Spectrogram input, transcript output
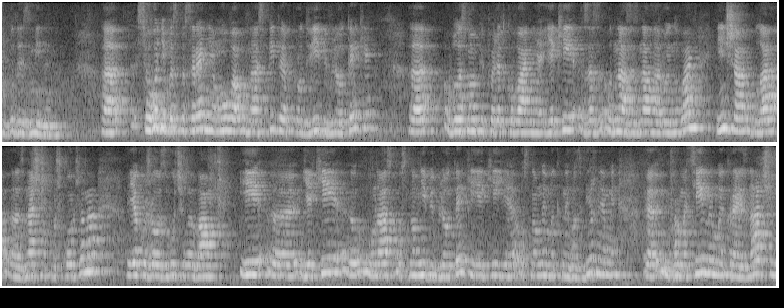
і буде змінена. Е, Сьогодні безпосередньо мова у нас піде про дві бібліотеки е, обласного підпорядкування, які одна зазнала руйнувань, інша була е, значно пошкоджена, як уже озвучили вам. І які у нас основні бібліотеки, які є основними книгозбірнями, інформаційними, краєзнавчими,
